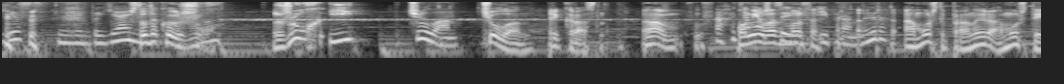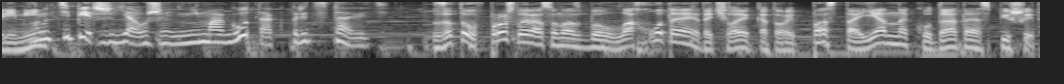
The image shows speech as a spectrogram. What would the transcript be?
Если бы я Что такое жух? Жух и Чулан. Чулан, прекрасно. А, а вполне хотя, возможно. И, и проныра. А, а может и проныра, а может и ремень. Ну теперь же я уже не могу так представить. Зато в прошлый раз у нас был Лохота, это человек, который постоянно куда-то спешит.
